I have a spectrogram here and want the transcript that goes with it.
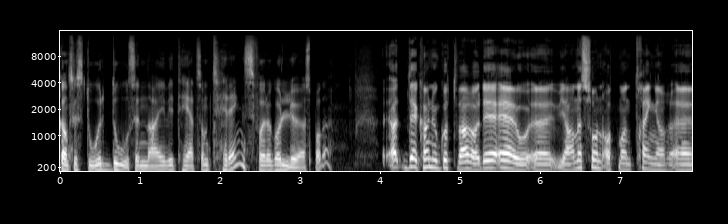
ganske stor dose naivitet som trengs for å gå løs på det? Ja, Det kan jo godt være. og Det er jo eh, gjerne sånn at man trenger eh,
